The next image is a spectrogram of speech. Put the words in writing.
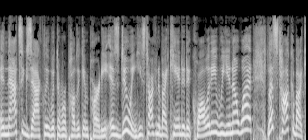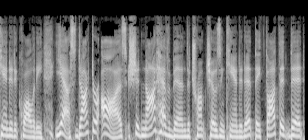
and that's exactly what the Republican Party is doing. He's talking about candidate quality. Well, you know what? Let's talk about candidate quality. Yes, Dr. Oz should not have been the Trump chosen candidate. They thought that that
